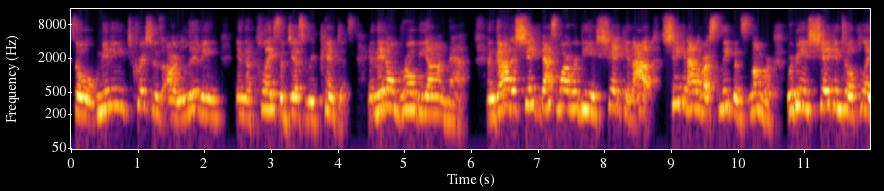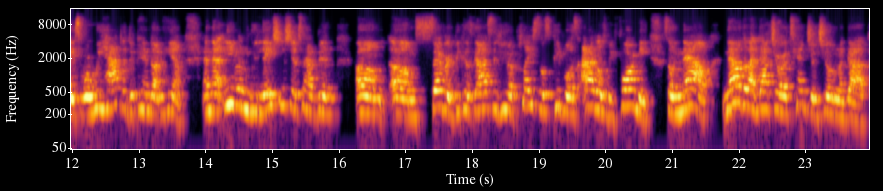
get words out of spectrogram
So many Christians are living in the place of just repentance, and they don't grow beyond that. And God is shaking. That's why we're being shaken out, shaken out of our sleep and slumber. We're being shaken to a place where we have to depend on Him, and that even relationships have been um, um, severed because God says, "You have placed those people as idols before me." So now, now that I got got your attention, children of God,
